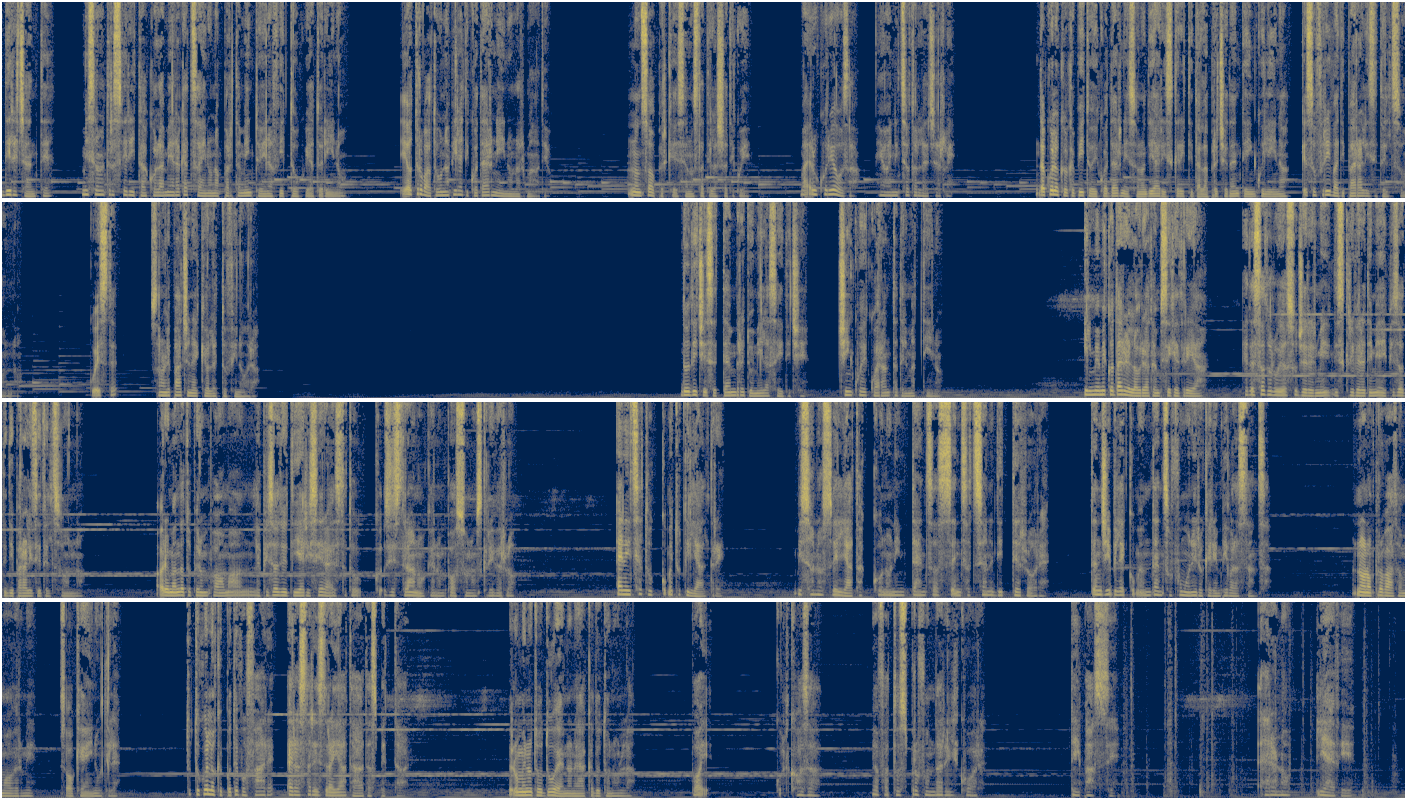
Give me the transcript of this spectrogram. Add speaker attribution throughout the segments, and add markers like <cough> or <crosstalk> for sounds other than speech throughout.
Speaker 1: Di recente mi sono trasferita con la mia ragazza in un appartamento in affitto qui a Torino e ho trovato una pila di quaderni in un armadio. Non so perché siano stati lasciati qui, ma ero curiosa e ho iniziato a leggerli. Da quello che ho capito i quaderni sono diari scritti dalla precedente inquilina che soffriva di paralisi del sonno. Queste sono le pagine che ho letto finora. 12 settembre 2016, 5.40 del mattino. Il mio amico Dario è laureato in psichiatria ed è stato lui a suggerirmi di scrivere dei miei episodi di paralisi del sonno. Ho rimandato per un po', ma l'episodio di ieri sera è stato così strano che non posso non scriverlo. È iniziato come tutti gli altri. Mi sono svegliata con un'intensa sensazione di terrore tangibile come un denso fumo nero che riempiva la stanza. Non ho provato a muovermi, so che è inutile. Tutto quello che potevo fare era stare sdraiata ad aspettare. Per un minuto o due non è accaduto nulla. Poi qualcosa mi ha fatto sprofondare il cuore. Dei passi. Erano lievi.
